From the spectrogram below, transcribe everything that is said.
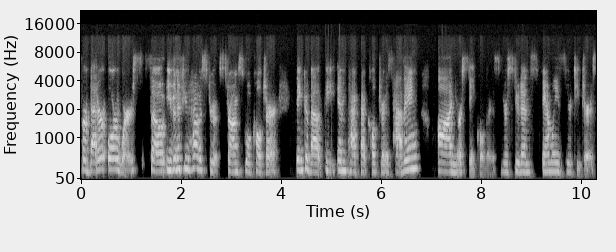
for better or worse. So, even if you have a st strong school culture, think about the impact that culture is having on your stakeholders, your students, families, your teachers.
